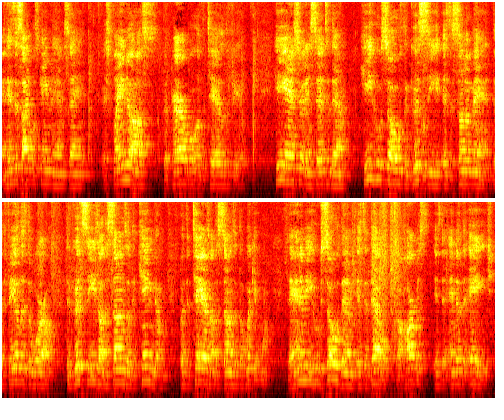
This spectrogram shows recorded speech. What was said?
and his disciples came to him, saying, Explain to us the parable of the tares of the field. He answered and said to them, He who sows the good seed is the Son of Man. The field is the world. The good seeds are the sons of the kingdom, but the tares are the sons of the wicked one. The enemy who sowed them is the devil. The harvest is the end of the age,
